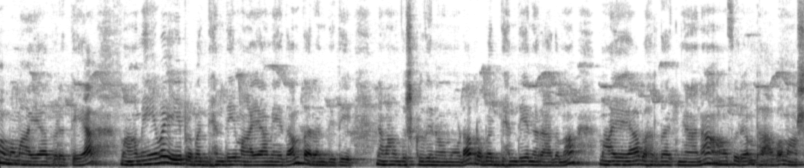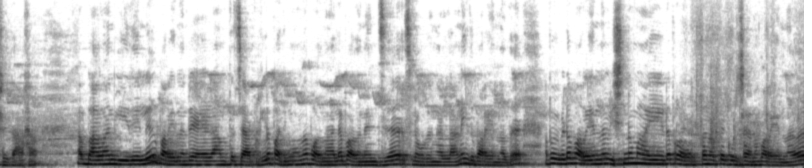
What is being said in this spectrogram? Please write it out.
മമ മായ ദുരത്തെയ മാമേവ ഏ പ്രബദ്ധ്യന്തേ മായാമേതാം തരന്തിതേ നമാം ദുഷ്കൃതിനോ മൂഢ പ്രബദ്ധ്യന്തേ നരാതമ മായയാ ബഹൃതജ്ഞാന ആസുരം ഭാവമാശ്രിതാഹ. ഭഗവാൻ ഗീതയിൽ പറയുന്നുണ്ട് ഏഴാമത്തെ ചാപ്റ്ററിൽ പതിമൂന്ന് പതിനാല് പതിനഞ്ച് ശ്ലോകങ്ങളിലാണ് ഇത് പറയുന്നത്. അപ്പോൾ ഇവിടെ പറയുന്ന വിഷ്ണുമായയുടെ പ്രവർത്തനത്തെക്കുറിച്ചാണ് പറയുന്നത്.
